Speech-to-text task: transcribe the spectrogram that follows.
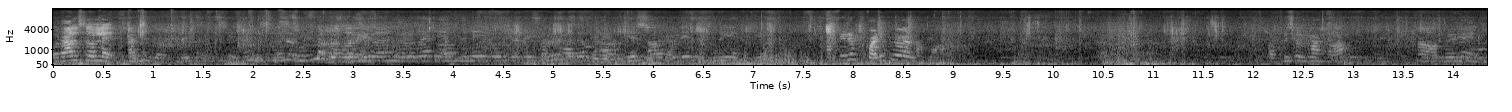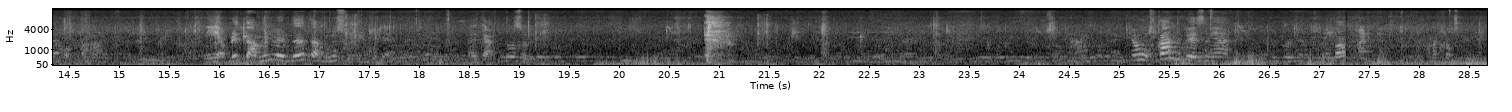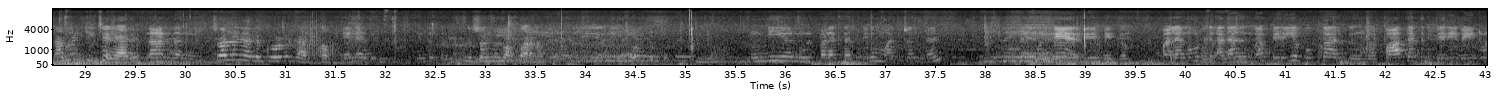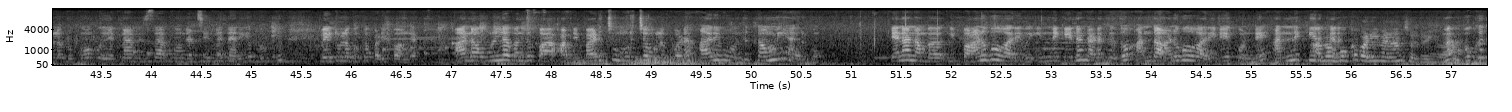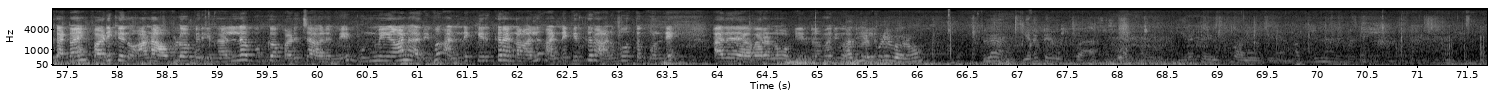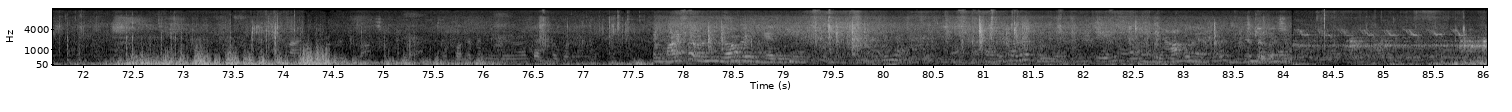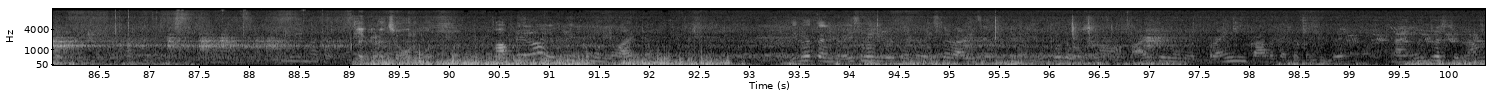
ஒரு ஆள் சொல்லு. அப்படின்னு படிக்க வேணாமா? அப்படி சொல்றாங்களா? ஆ அப்படின்னா என்ன பாப்பா. நீ அப்படியே தமிழ்ல இருந்தா தமிழ் சொல்லிட்டு. அதுக்கு அர்த்தம் சொல்லு. உட்காந்து பேசுங்க. டீச்சர் யாரு? சொல்லுங்க அந்த குரலுக்கு அர்த்தம். என்னது? எந்த குரல்? இங்க சொல்லு பாப்பா நுண்ணிய நூல் பல கற்பினும் மற்றும் தன் உண்மை அறிவே மிகும். பல நூட்கள் அதாவதுங்கம்மா பெரிய புக்கா இருக்குங்கம்மா பார்க்கறதுக்கு பெரிய வெயிட் உள்ள புக்கும் எக்கனாமிக்ஸ் அக்கௌண்டன்சி இந்த மாதிரி நிறைய புக்கு வெயிட் உள்ள புக்கை படிப்பாங்க. ஆனா உள்ள வந்து பா அப்படி படிச்சு முடிச்சவங்களுக்கு கூட அறிவு வந்து கம்மியா இருக்கும். ஏன்னா நம்ம இப்ப அனுபவ அறிவு இன்னைக்கு என்ன நடக்குதோ அந்த அனுபவ அறிவே கொண்டே அன்னைக்கு இருக்கிற புக்கு படி வேணாம்னு சொல்றீங்களா? மேம் புக்கு கட்டாயம் படிக்கணும். ஆனா அவ்வளோ பெரிய நல்ல புக்கை படிச்சாலுமே உண்மையான அறிவு அன்னைக்கு இருக்கிற நாள் அன்னைக்கு இருக்கிற அனுபவத்தை கொண்டே அது வரணும் அப்படின்ற மாதிரி அது. எப்படி வரும்? இல்லை இரட்டை உப்பா. இரட்டை உப்பு மனசை வந்து நோகடிக்காதீங்க. வீட்டில் கிடைச்ச ஒரு ஒர்க் அப்படியெல்லாம் எப்படி இருக்க முடியும் வாழ்க்கை? இருபத்தஞ்சு வயசுல இருபத்தெட்டு வயசுல வேலை செஞ்சுட்டு முப்பது வருஷம் வாழ்க்கையினுடைய ப்ரைம் காலகட்டத்தை வந்து நான் இன்ட்ரெஸ்ட் இல்லாமல்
